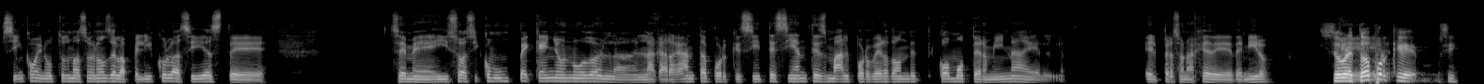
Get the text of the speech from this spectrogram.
cinco minutos más o menos de la película, sí, este, se me hizo así como un pequeño nudo en la, en la garganta porque sí te sientes mal por ver dónde, cómo termina el, el personaje de De Niro. Sobre todo Que- porque, sí,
